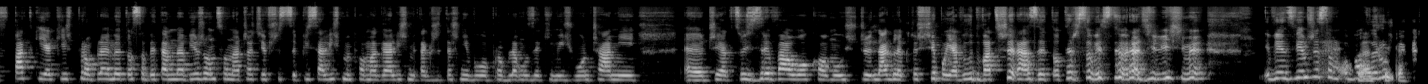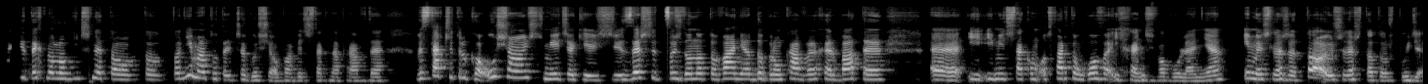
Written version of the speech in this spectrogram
wpadki, jakieś problemy, to sobie tam na bieżąco na czacie wszyscy pisaliśmy, pomagaliśmy, także też nie było problemu z jakimiś łączami, czy jak coś zrywało komuś, czy nagle ktoś się pojawił dwa, trzy razy, to też sobie z tym radziliśmy. Więc wiem, że są obawy Klasyka. różne, też takie technologiczne, to, to, to nie ma tutaj czego się obawiać tak naprawdę. Wystarczy tylko usiąść, mieć jakiś zeszyt, coś do notowania, dobrą kawę, herbatę e, i, i mieć taką otwartą głowę i chęć w ogóle, nie? I myślę, że to już reszta to już pójdzie.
